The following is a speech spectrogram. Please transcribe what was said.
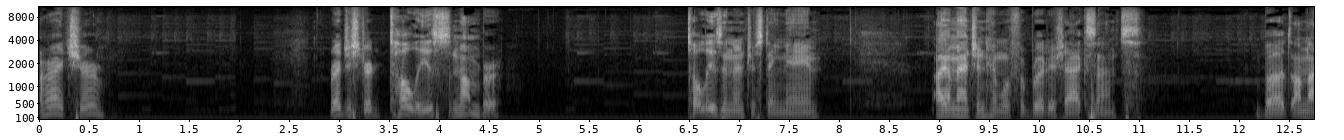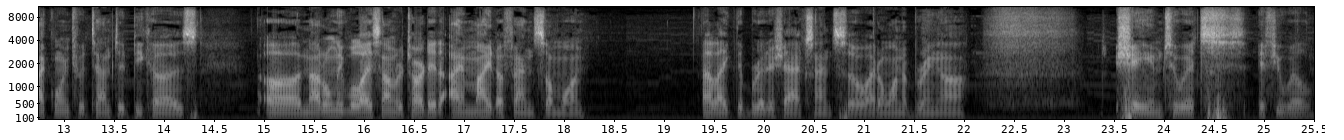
Alright, sure. Registered Tully's number. Tully's an interesting name. I imagine him with a British accent. But I'm not going to attempt it because uh, not only will I sound retarded, I might offend someone. I like the British accent, so I don't want to bring uh, shame to it, if you will.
